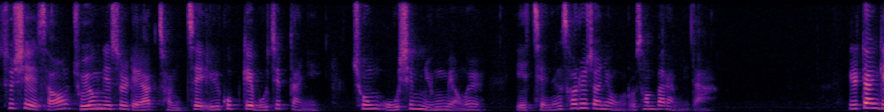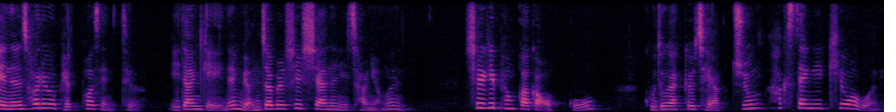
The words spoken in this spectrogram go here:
수시에서 조형예술대학 전체 7개 모집단이 총 56명을 예체능 서류 전형으로 선발합니다. 1단계는 서류 100%, 2단계에는 면접을 실시하는 이 전형은 실기평가가 없고 고등학교 재학 중 학생이 키워온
